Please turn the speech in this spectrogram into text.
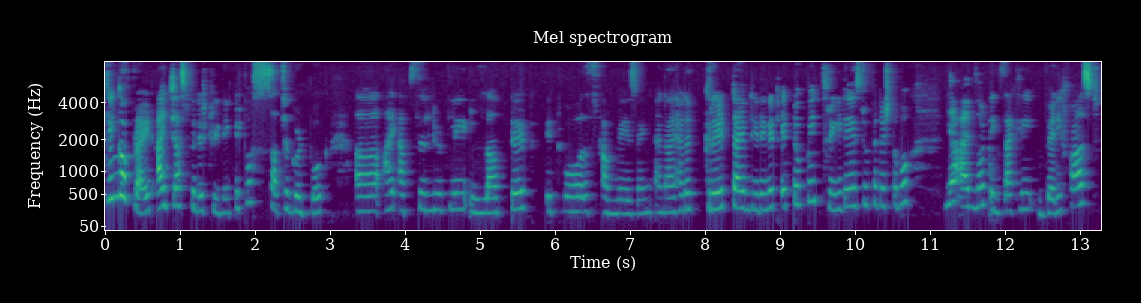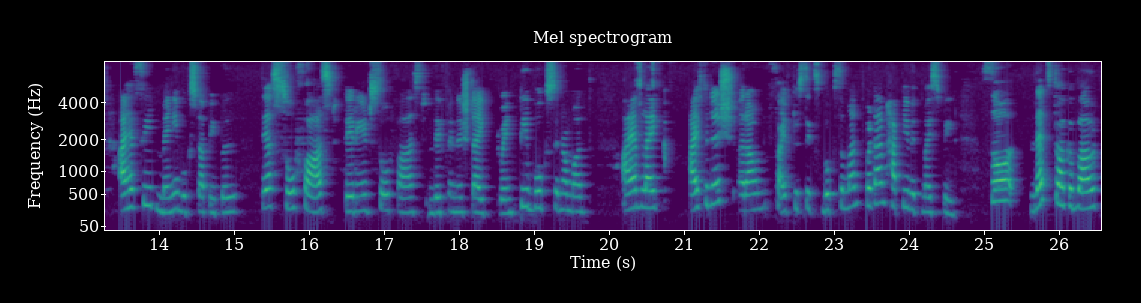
King of Pride, I just finished reading. It was such a good book. Uh, I absolutely loved it. It was amazing, and I had a great time reading it. It took me three days to finish the book. Yeah, I'm not exactly very fast. I have seen many bookstar people. They are so fast. They read so fast. They finish like 20 books in a month. I am like, I finish around five to six books a month, but I'm happy with my speed. So let's talk about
